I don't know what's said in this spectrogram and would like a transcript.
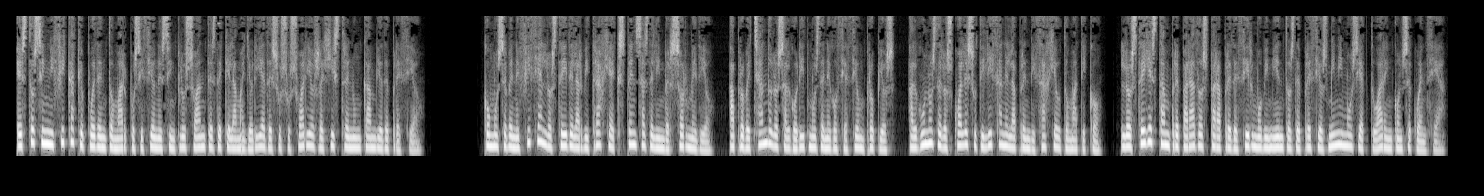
Esto significa que pueden tomar posiciones incluso antes de que la mayoría de sus usuarios registren un cambio de precio. ¿Cómo se benefician los TI del arbitraje a expensas del inversor medio? Aprovechando los algoritmos de negociación propios, algunos de los cuales utilizan el aprendizaje automático. Los TEI están preparados para predecir movimientos de precios mínimos y actuar en consecuencia.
